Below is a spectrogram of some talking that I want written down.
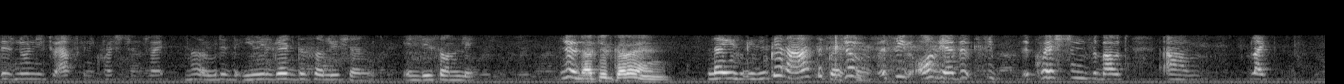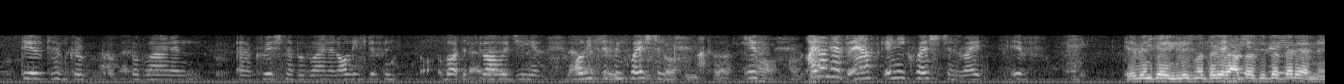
There's no need to ask any questions, right? no everything you will get the solution in this only No, વાતચીત કરે no you, you can ask the no. question See, all the other see the questions about um, like Tirthankar Bhagwan and uh, Krishna Bhagwan and all these different about astrology and all these different questions. If I don't have to ask any question, right? If એ બેન કે ઇંગ્લિશ માં થોડી વાતો હતી તો કરે એમને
